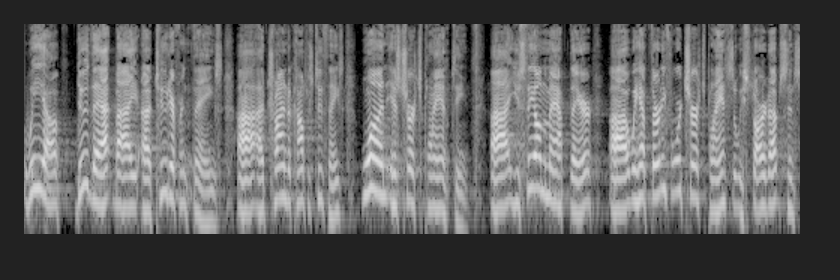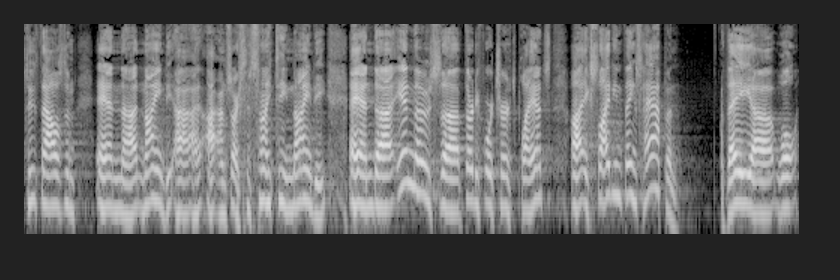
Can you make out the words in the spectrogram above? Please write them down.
We uh, do that by uh, two different things, uh, uh trying to accomplish two things. One is church planting. Uh, you see on the map there, we have 34 church plants that we started up since 2090. I'm sorry, since 1990. And in those 34 church plants, exciting things happen. They uh, will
